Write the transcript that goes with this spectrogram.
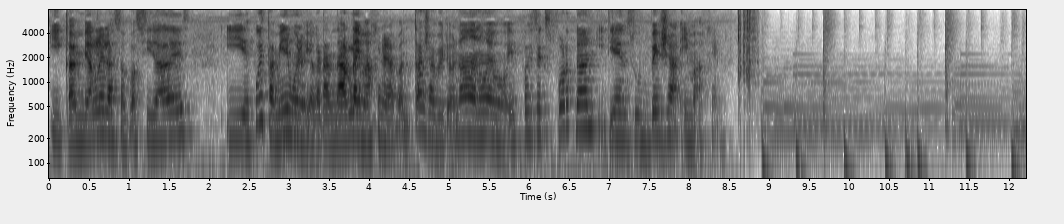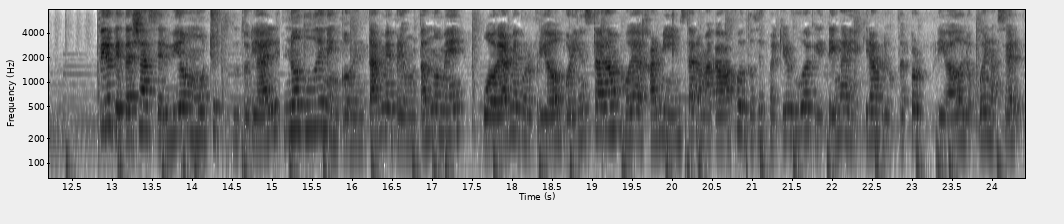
y cambiarle las opacidades y después también, bueno, y agrandar la imagen a la pantalla, pero nada nuevo. Y después se exportan y tienen su bella imagen. Espero que te haya servido mucho este tutorial. No duden en comentarme preguntándome o hablarme por privado por Instagram. Voy a dejar mi Instagram acá abajo, entonces cualquier duda que tengan y quieran preguntar por privado lo pueden hacer.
